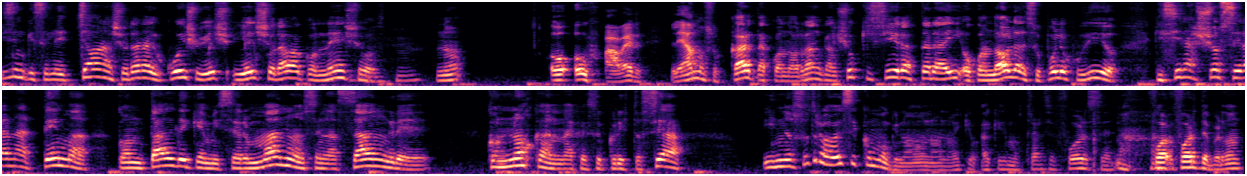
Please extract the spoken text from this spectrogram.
dicen que se le echaban a llorar al cuello y él, y él lloraba con ellos, ¿no? O, uf, a ver, leamos sus cartas cuando arrancan, yo quisiera estar ahí, o cuando habla de su pueblo judío, quisiera yo ser anatema con tal de que mis hermanos en la sangre conozcan a Jesucristo, o sea... Y nosotros a veces como que no, no, no, hay que, hay que mostrarse fuerte, fu- fuerte, perdón.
